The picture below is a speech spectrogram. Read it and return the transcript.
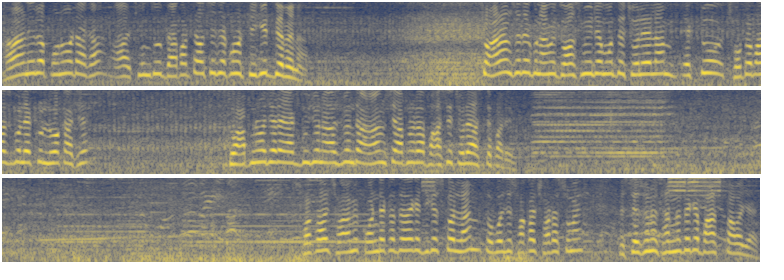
ভাড়া নিল পনেরো টাকা, আর কিন্তু ব্যাপারটা হচ্ছে যে কোনো টিকিট দেবে না। আরামসে দেখুন, আমি দশ মিনিটের মধ্যে চলে এলাম। একটু ছোট বাস বলে একটু লোক আছে। তো আপনারা যারা এক দুজন আসবেন, তো আরামসে আপনারা বাসে চলে আসতে পারেন। সকাল ছ আমি কন্ডাক্টর দাদাকে জিজ্ঞেস করলাম, তো বলছে সকাল ছটার সময় স্টেশনের সামনে থেকে বাস পাওয়া যায়।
